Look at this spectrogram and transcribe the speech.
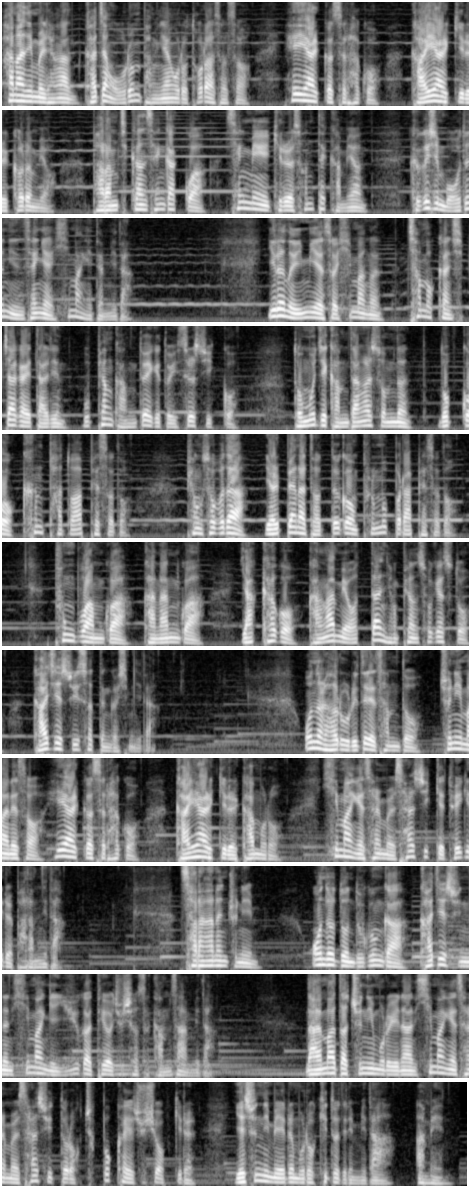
하나님을 향한 가장 옳은 방향으로 돌아서서 해야 할 것을 하고 가야 할 길을 걸으며 바람직한 생각과 생명의 길을 선택하면 그것이 모든 인생의 희망이 됩니다. 이런 의미에서 희망은 참혹한 십자가에 달린 우편 강도에게도 있을 수 있고 도무지 감당할 수 없는 높고 큰 파도 앞에서도 평소보다 10배나 더 뜨거운 풀무불 앞에서도 풍부함과 가난과 약하고 강함의 어떠한 형편 속에서도 가질 수 있었던 것입니다. 오늘 하루 우리들의 삶도 주님 안에서 해야 할 것을 하고 가야 할 길을 감으로 희망의 삶을 살 수 있게 되기를 바랍니다. 사랑하는 주님, 오늘도 누군가 가질 수 있는 희망의 이유가 되어 주셔서 감사합니다. 날마다 주님으로 인한 희망의 삶을 살 수 있도록 축복하여 주시옵기를 예수님의 이름으로 기도드립니다. 아멘.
